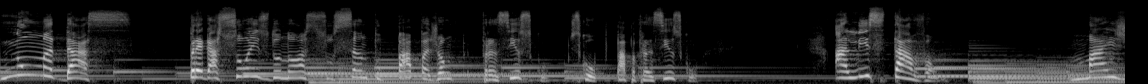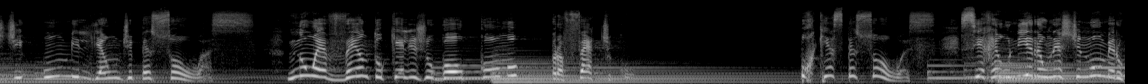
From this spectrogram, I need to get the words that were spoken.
Numa das pregações do nosso santo Papa João Francisco, desculpe, Papa Francisco, ali estavam mais de um milhão de pessoas, num evento que ele julgou como profético. Porque as pessoas se reuniram neste número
